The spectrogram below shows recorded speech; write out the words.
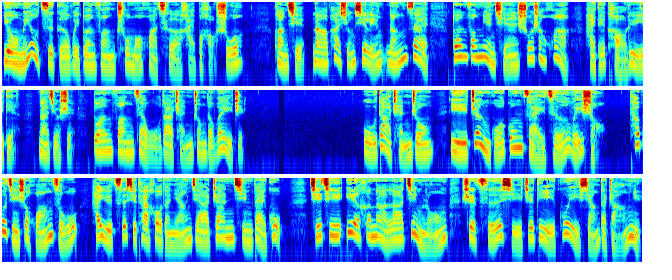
有没有资格为端方出谋划策还不好说。况且，哪怕熊希龄能在端方面前说上话，还得考虑一点，那就是端方在五大臣中的位置。五大臣中，以镇国公载泽为首，他不仅是皇族，还与慈禧太后的娘家沾亲带故。其妻叶赫那拉静荣是慈禧之弟桂祥的长女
